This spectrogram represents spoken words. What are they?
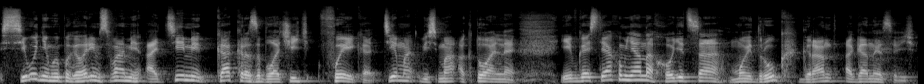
Сегодня мы поговорим с вами о теме «Как разоблачить фейка». Тема весьма актуальная. И в гостях у меня находится мой друг Грант Аганесович.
